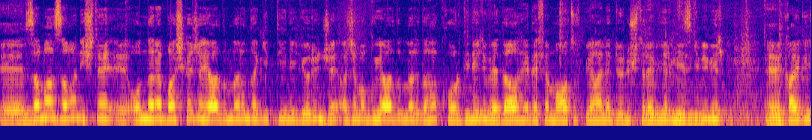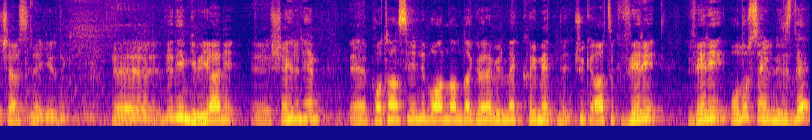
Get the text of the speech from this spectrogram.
e, zaman zaman işte e, onlara başkaca yardımların da gittiğini görünce acaba bu yardımları daha koordineli ve daha hedefe matuf bir hale dönüştürebilir miyiz gibi bir e, kaygı içerisine girdik. E, dediğim gibi yani e, şehrin hem potansiyelini bu anlamda görebilmek kıymetli. Çünkü artık veri veri olursa elinizde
